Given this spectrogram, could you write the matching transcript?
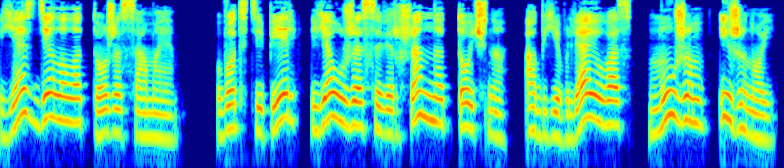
Я сделала то же самое. Вот теперь я уже совершенно точно объявляю вас мужем и женой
